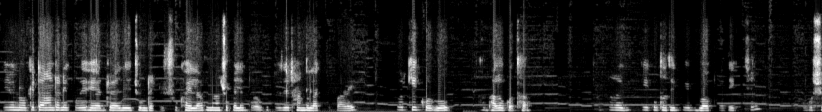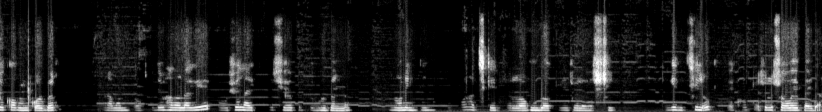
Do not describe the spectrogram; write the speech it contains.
এই জন্য ওকে টানাটানি করে হেয়ার ড্রায়ার দিয়ে চুলটা একটু শুকাইলাম। না শুকাইলে পরবর্তীতে ঠান্ডা লাগতে পারে। আর কি করব? ভালো কথা। আপনারা কে কোথা থেকে ব্লগটা দেখছেন, অবশ্যই কমেন্ট করবেন। আর আমার ব্লগ যদি ভালো লাগে, অবশ্যই লাইক করে শেয়ার করতে ভুলবেন না। অনেক দিন পর আজকে একটা লং ব্লগ নিয়ে চলে আসছি। আগে ছিল এখন আসলে সবাই পাই না।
